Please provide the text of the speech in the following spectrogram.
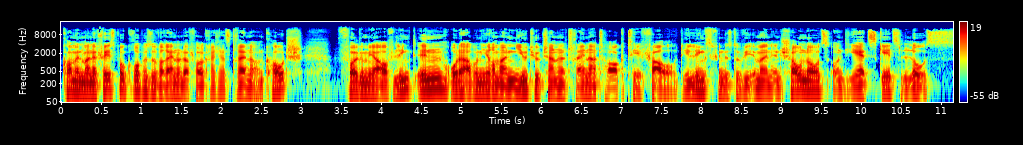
komm in meine Facebook-Gruppe Souverän und Erfolgreich als Trainer und Coach folge mir auf LinkedIn oder abonniere meinen YouTube-Channel Trainer Talk TV. Die Links findest du wie immer in den Show Notes und jetzt geht's los.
